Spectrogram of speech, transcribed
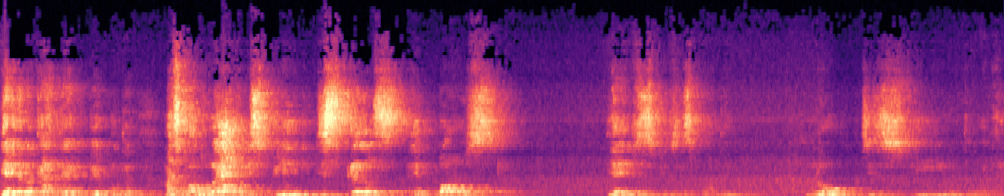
E aí Allan Kardec pergunta, mas quando é que o espírito descansa, repousa? E aí os espíritos respondem, no desvio do olhar.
